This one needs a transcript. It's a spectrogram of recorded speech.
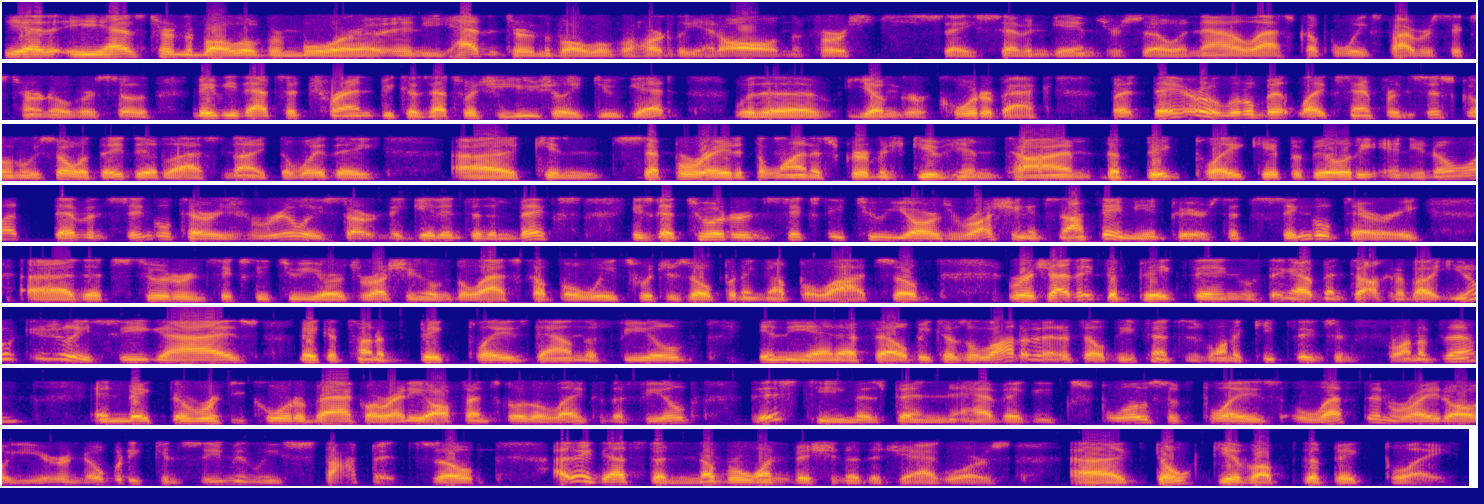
Yeah, he has turned the ball over more, uh, and he hadn't turned the ball over hardly at all in the first, say, seven games or so. And now, the last couple of weeks, five or six turnovers. So maybe that's a trend because that's what you usually do get with a younger quarterback. But they are a little bit like San Francisco, and we saw what they did last night. The way they uh, can separate at the line of scrimmage, give him time, the big play capability. And you know what? Devin Singletary is really starting to get into the mix. He's got 262 yards rushing. It's not Dameon Pierce, that's Singletary. Uh, that's 262 yards rushing over the last couple of weeks, which is opening up a lot. So, Rich, I think the big thing, the thing I've been talking about, you don't usually see guys make a ton of big plays down the field in the NFL because a lot of NFL defenses want to keep things in front of them and make the rookie quarterback or any offense go the length of the field. This team has been having explosive plays left and right all year, and nobody can seemingly stop it. So I think that's the number one mission of the Jaguars. Uh, don't give up the big play.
